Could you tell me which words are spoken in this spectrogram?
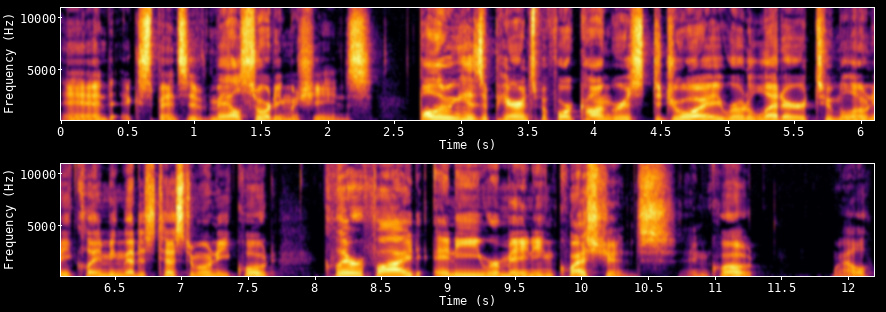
and expensive mail sorting machines. Following his appearance before Congress, DeJoy wrote a letter to Maloney claiming that his testimony, quote, clarified any remaining questions, end quote. Well,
